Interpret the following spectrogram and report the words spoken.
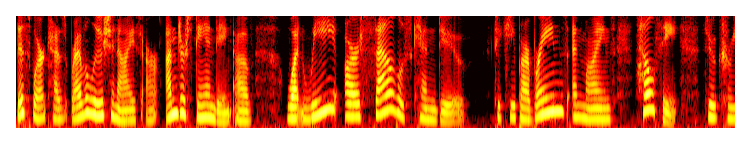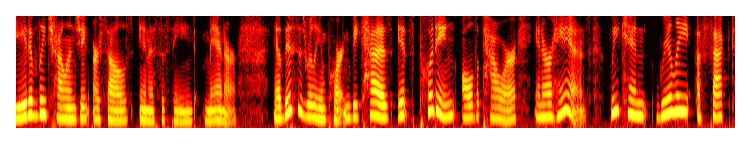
This work has revolutionized our understanding of what we ourselves can do to keep our brains and minds healthy through creatively challenging ourselves in a sustained manner. Now, this is really important because it's putting all the power in our hands. We can really affect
